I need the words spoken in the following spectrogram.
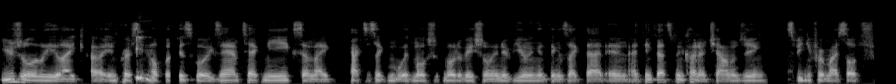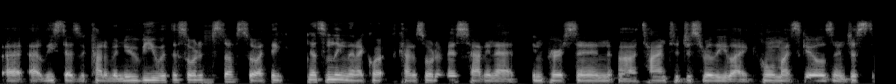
usually like uh, in person help with physical exam techniques and like practice like with motivational interviewing and things like that. And I think that's been kind of challenging, speaking for myself, at, at least as a kind of a newbie with this sort of stuff. So I think that's something that I kind of sort of miss having that in person uh, time to just really like hone my skills and just,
